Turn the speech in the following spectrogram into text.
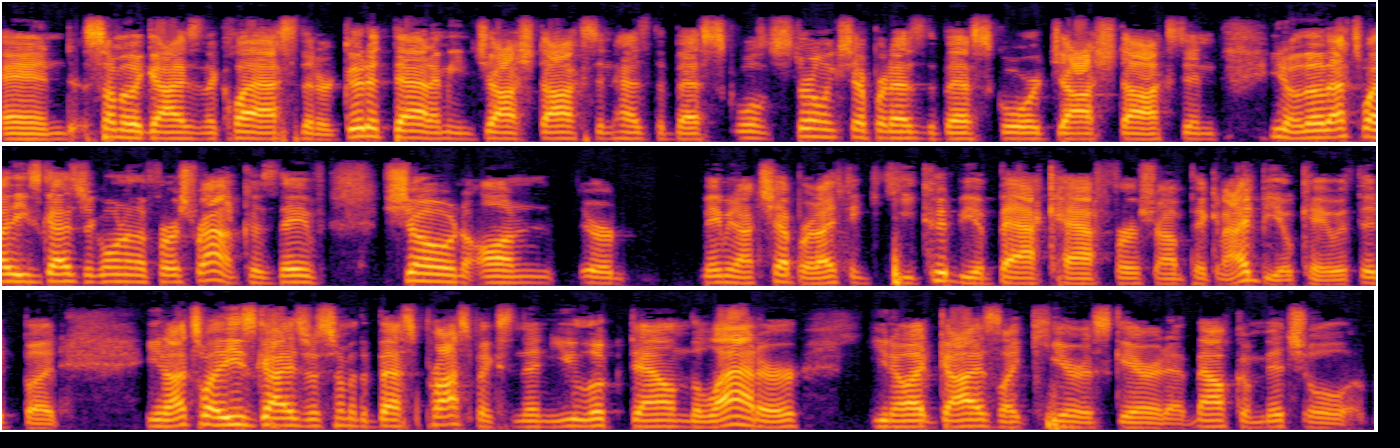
and some of the guys in the class that are good at that. I mean, Josh Doctson has the best score. Sterling Shepard has the best score. Josh Doctson, you know, that's why these guys are going in the first round because they've shown on or maybe not Shepard. I think he could be a back half first round pick, and I'd be okay with it. But you know, that's why these guys are some of the best prospects. And then you look down the ladder, you know, at guys like Keyarris Garrett, at Malcolm Mitchell,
